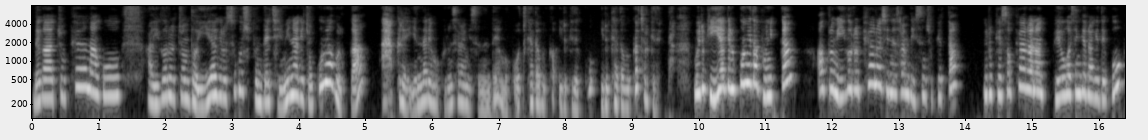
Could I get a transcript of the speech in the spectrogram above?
내가 좀 표현하고, 아, 이거를 좀 더 이야기로 쓰고 싶은데 재미나게 좀 꾸며볼까? 아, 그래. 옛날에 뭐 그런 사람이 있었는데, 뭐 어떻게 하다 보니까 이렇게 됐고, 이렇게 하다 보니까 저렇게 됐다. 뭐 이렇게 이야기를 꾸미다 보니까, 아, 그럼 이거를 표현할 수 있는 사람도 있으면 좋겠다? 이렇게 해서 표현하는 배우가 생겨나게 되고,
